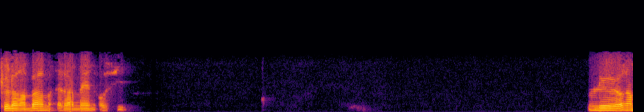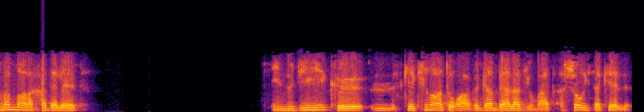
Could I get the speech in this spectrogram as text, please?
que le Rambam ramène aussi. Le Rambam dans la Khadalet, il nous dit que ce qui est écrit dans la Torah, Vegam Be'alav Yumat, Ashor Isakel,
